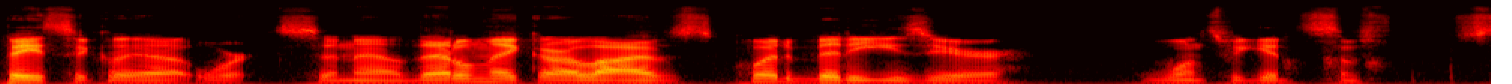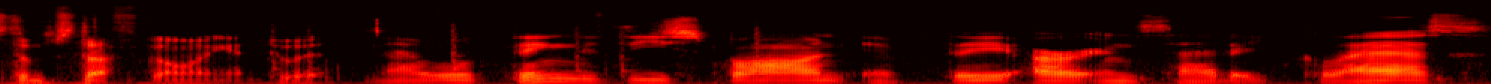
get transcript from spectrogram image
basically how it works. So now that'll make our lives quite a bit easier once we get some some stuff going into it. Now, will things despawn if they are inside a glass?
